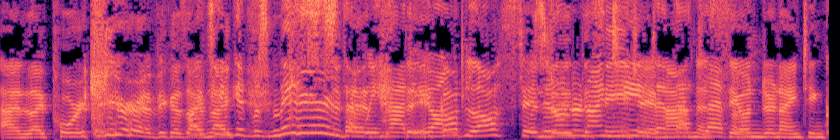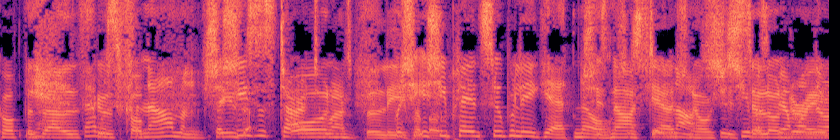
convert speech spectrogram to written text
and like, poor Kira, because I I'm think like, it was missed Kira, that the- we had the- It got lost in the, the 19 CJ at that madness, level? Under 19 cup as Yeah, well. that was Cup. phenomenal. So she's, a star watch. But she, is she playing Super League yet? No, she's not still yet. not. No, She- she's she still must be among underage.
